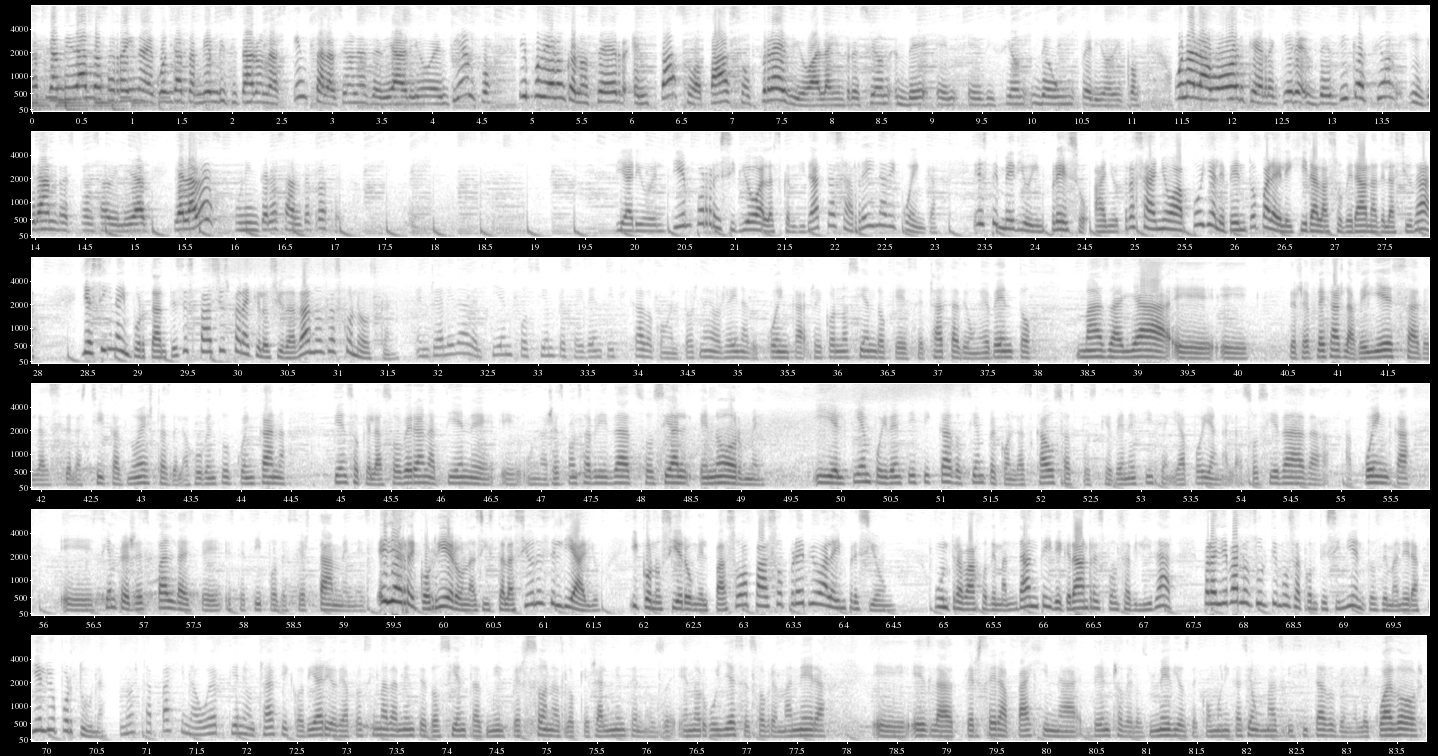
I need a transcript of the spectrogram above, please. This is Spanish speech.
Las candidatas a Reina de Cuenca también visitaron las instalaciones de Diario El Tiempo y pudieron conocer el paso a paso previo a la impresión de la edición de un periódico. Una labor que requiere dedicación y gran responsabilidad y a la vez un interesante proceso. Diario El Tiempo recibió a las candidatas a Reina de Cuenca. Este medio impreso año tras año apoya el evento para elegir a la soberana de la ciudad y asigna importantes espacios para que los ciudadanos las conozcan. En realidad el tiempo siempre se ha identificado con el torneo Reina de Cuenca, reconociendo que se trata de un evento más allá eh, eh, de reflejar la belleza de las, de las chicas nuestras, de la juventud cuencana. Pienso que la soberana tiene eh, una responsabilidad social enorme y el tiempo identificado siempre con las causas pues, que benefician y apoyan a la sociedad, a, Cuenca, eh, siempre respalda este, este tipo de certámenes. Ellas recorrieron las instalaciones del diario y conocieron el paso a paso previo a la impresión. Un trabajo demandante y de gran responsabilidad para llevar los últimos acontecimientos de manera fiel y oportuna. Nuestra página web tiene un tráfico diario de aproximadamente 200 mil personas, lo que realmente nos enorgullece sobremanera eh, es la tercera página dentro de los medios de comunicación más visitados en el Ecuador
